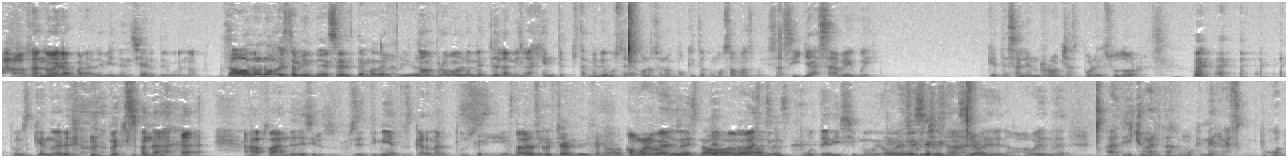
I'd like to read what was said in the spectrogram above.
Ajá, o sea, no era para evidenciarte, güey. No, No, no, no, está bien, es el tema de la vida. No, de- probablemente la misma gente pues, también le gustaría conocer un poquito cómo somos, güey. O sea, si ya sabe, güey, que te salen ronchas por el sudor, pues que no eres una persona afán de decir sus sentimientos, carnal. Pues Sí, estaba vale. escuchando y dije, no, ¿cómo mames, ronchas? güey, No, te mamaste es... un puterísimo, güey. Ahora es irritación. güey, No, güey. Ah, de hecho, ahorita como que me rasco un poco.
